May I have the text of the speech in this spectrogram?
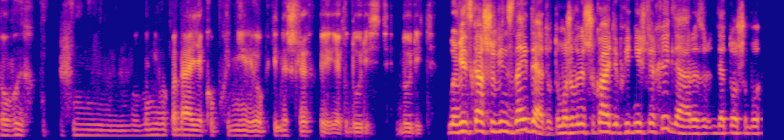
Нових м, мені випадає як обхідні обхідні шляхи, як дурість. Дурість. Ну він скаже, що він знайде. Тобто, може, вони шукають обхідні шляхи для для того, щоб Ну,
